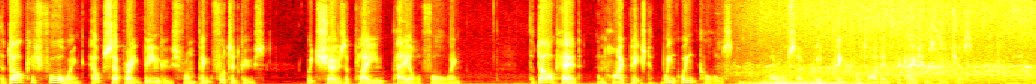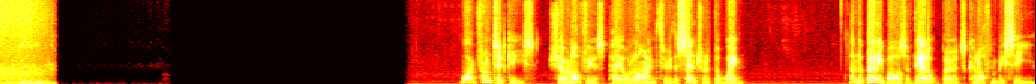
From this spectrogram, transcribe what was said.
The darkish forewing helps separate bean goose from pink-footed goose, which shows a plain, pale forewing. The dark head and high-pitched wink-wink calls are also good pinkfoot identification features. White-fronted geese show an obvious pale line through the centre of the wing, and the belly bars of the adult birds can often be seen.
